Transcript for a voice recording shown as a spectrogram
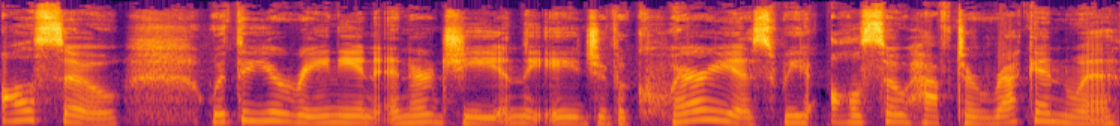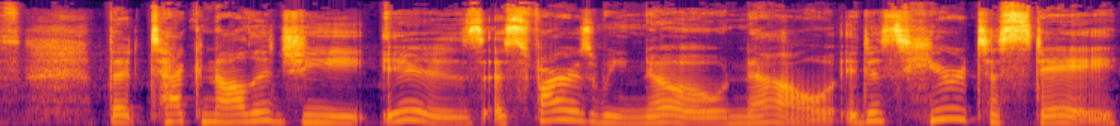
Also, with the Uranian energy in the age of Aquarius, we also have to reckon with that technology is, as far as we know now, it is here to stay.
